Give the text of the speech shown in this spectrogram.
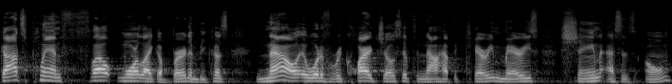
God's plan felt more like a burden because now it would have required Joseph to now have to carry Mary's shame as his own.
